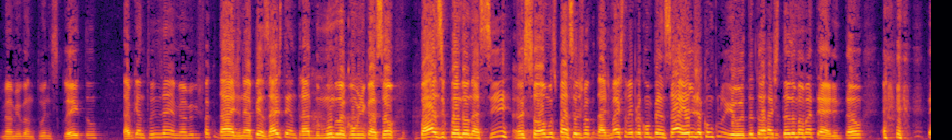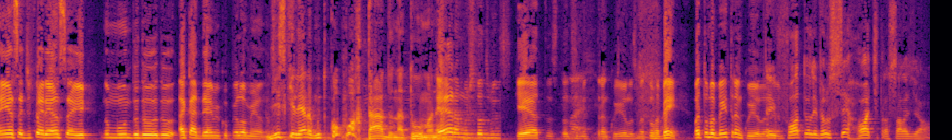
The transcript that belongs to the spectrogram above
meu amigo Antunes Cleiton. Sabe que Antunes é meu amigo de faculdade, né? Apesar de ter entrado no mundo da comunicação quase quando eu nasci, nós somos parceiros de faculdade. Mas também para compensar, ele já concluiu. Eu estou arrastando uma matéria. Então, tem essa diferença aí no mundo do, do, acadêmico, pelo menos. Disse que ele era muito comportado na turma, né? Éramos todos muito quietos, todos muito tranquilos. Uma turma bem, uma turma bem tranquila. Tem né? foto, eu levei um serrote para a sala de aula.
